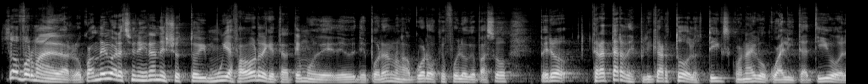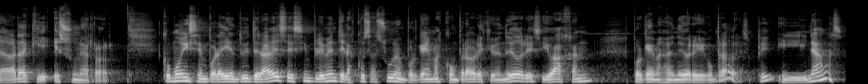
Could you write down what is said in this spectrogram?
son formas de verlo. Cuando hay variaciones grandes yo estoy muy a favor de que tratemos de, ponernos de acuerdo qué fue lo que pasó, pero tratar de explicar todos los tics con algo cualitativo, la verdad que es un error. Como dicen por ahí en Twitter, a veces simplemente las cosas suben porque hay más compradores que vendedores y bajan porque hay más vendedores que compradores. Y nada más.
